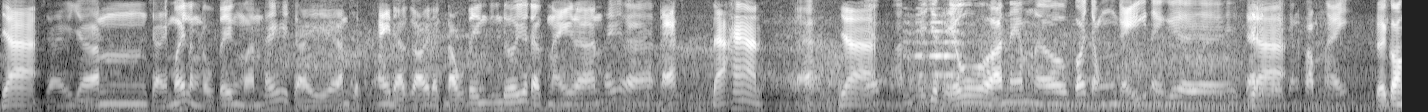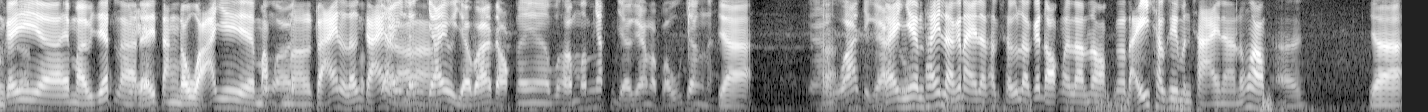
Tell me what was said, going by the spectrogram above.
Dạ. Xài bây giờ anh xài mấy lần đầu tiên mà anh thấy xài anh xịt hai đợt rồi đợt đầu tiên tương đương với đợt này là anh thấy là đạt. Đạt ha anh? Dạ. Em- anh giới thiệu anh em nào có trồng kỹ này kia xài Dạ. cái sản phẩm này rồi còn cái à, MVZ là để tăng độ quả với mập à, trái là lớn Mập trái, trái là lớn trái bây giờ ba đọt này, bữa hổm ấm nhách giờ ra mập ủ chân nè. Dạ. Ra quá trời ra đây luôn. như em thấy là cái này là thật sự là cái đọt này là đọt nó đẩy sau khi mình xài nè đúng không? Ừ. dạ.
